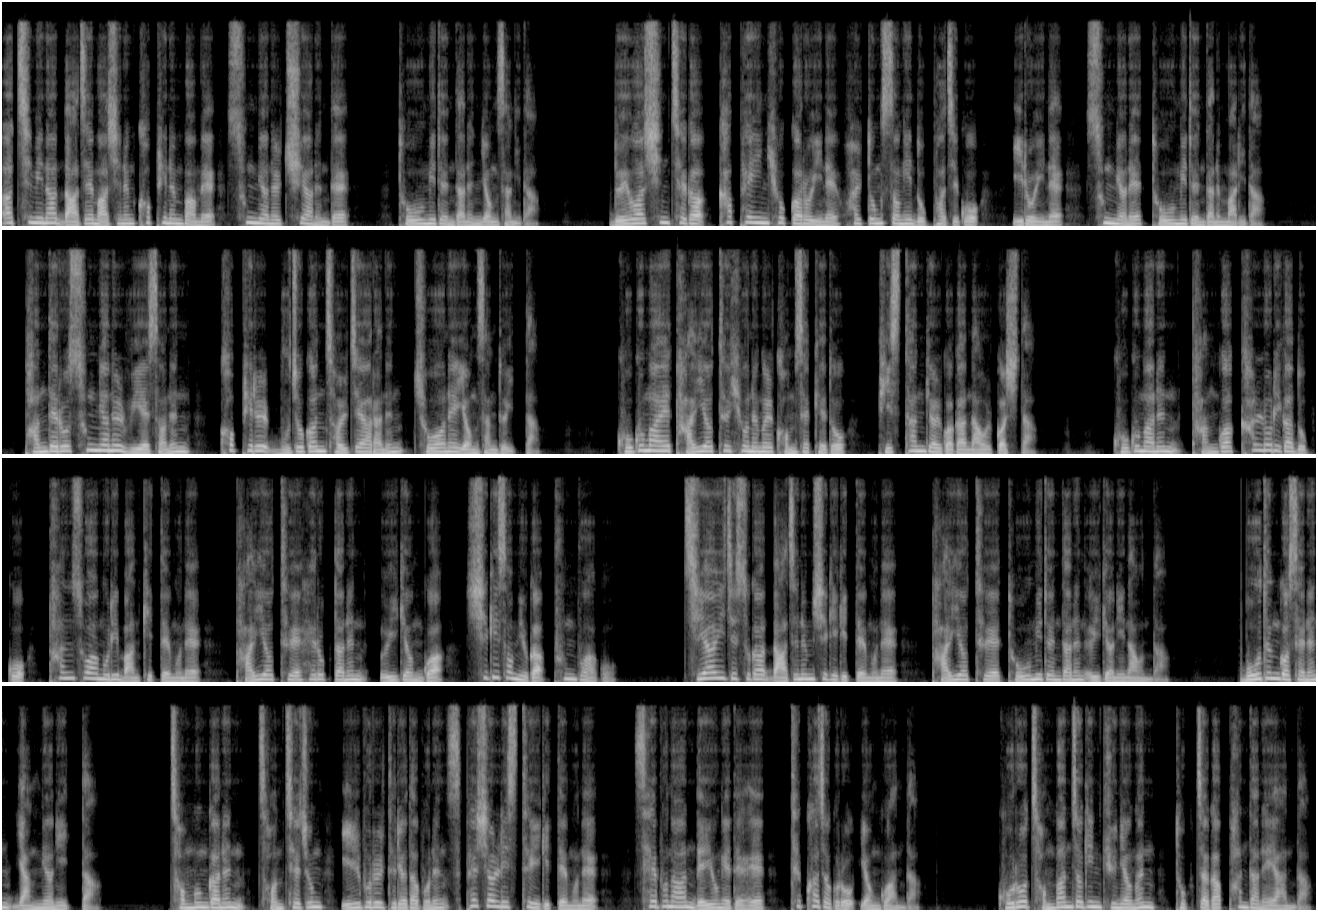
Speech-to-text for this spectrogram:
아침이나 낮에 마시는 커피는 밤에 숙면을 취하는데 도움이 된다는 영상이다. 뇌와 신체가 카페인 효과로 인해 활동성이 높아지고 이로 인해 숙면에 도움이 된다는 말이다. 반대로 숙면을 위해서는 커피를 무조건 절제하라는 조언의 영상도 있다. 고구마의 다이어트 효능을 검색해도 비슷한 결과가 나올 것이다. 고구마는 당과 칼로리가 높고 탄수화물이 많기 때문에 다이어트에 해롭다는 의견과 식이섬유가 풍부하고 GI 지수가 낮은 음식이기 때문에 다이어트에 도움이 된다는 의견이 나온다. 모든 것에는 양면이 있다. 전문가는 전체 중 일부를 들여다보는 스페셜리스트이기 때문에 세분화한 내용에 대해 특화적으로 연구한다. 고로 전반적인 균형은 독자가 판단해야 한다.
